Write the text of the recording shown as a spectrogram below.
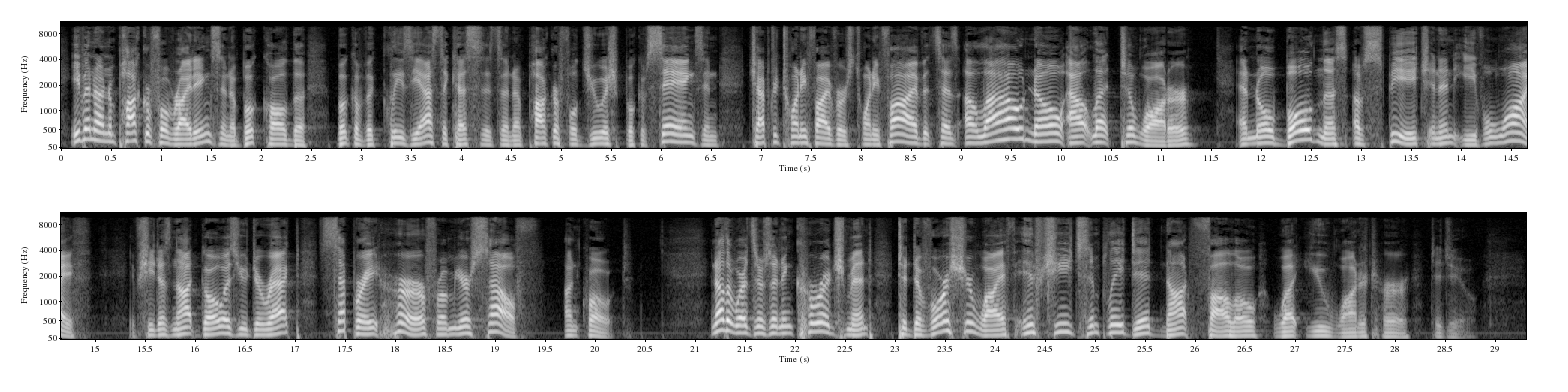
Even on apocryphal writings, in a book called the Book of Ecclesiasticus, it's an apocryphal Jewish book of sayings. In chapter 25, verse 25, it says, Allow no outlet to water and no boldness of speech in an evil wife. If she does not go as you direct, separate her from yourself. Unquote. In other words, there's an encouragement to divorce your wife if she simply did not follow what you wanted her to do.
